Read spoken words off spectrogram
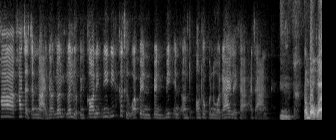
ค่าค่าจัดจำหน่ายแล้วแล้วเหลือเป็นก้อนนี่นี่ก็ถือว่าเป็นเป็น big entrepreneur ได้เลยค่ะ อาจารย์ต้องบอกว่า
